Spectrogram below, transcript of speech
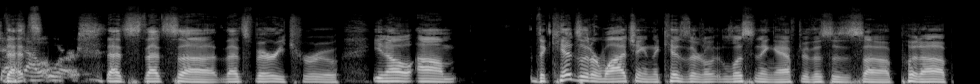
That's, that's, how it works. That's that's uh that's very true. You know, um the kids that are watching and the kids that are listening after this is uh, put up,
